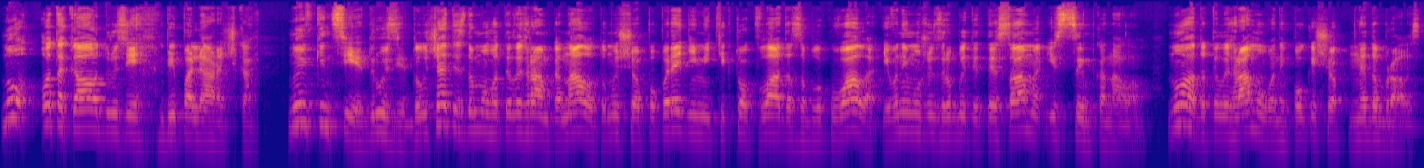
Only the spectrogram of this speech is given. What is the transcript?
Ну, отака от, друзі, біполярочка. Ну і в кінці, друзі, долучайтесь до мого телеграм-каналу, тому що попередній мій TikTok влада заблокувала, і вони можуть зробити те саме із цим каналом. Ну а до телеграму вони поки що не добрались.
